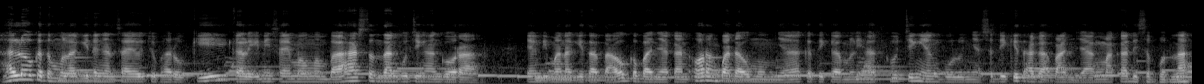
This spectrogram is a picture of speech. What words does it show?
Halo, ketemu lagi dengan saya Ucup Haruki. Kali ini saya mau membahas tentang kucing Anggora. Yang di mana kita tahu kebanyakan orang pada umumnya ketika melihat kucing yang bulunya sedikit agak panjang maka disebutlah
